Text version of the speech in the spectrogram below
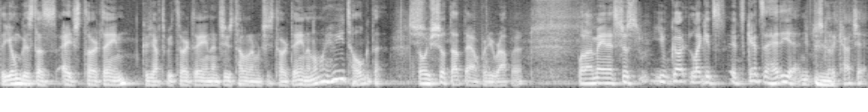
The youngest is age thirteen because you have to be thirteen, and she was telling everyone she's thirteen, and I'm like, "Who are you talking to?" So we shut that down pretty rapid. But I mean, it's just you've got like it's it gets ahead of you, and you've just hmm. got to catch it.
